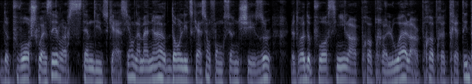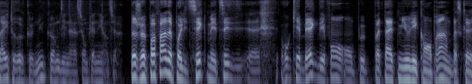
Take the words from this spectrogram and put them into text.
de pouvoir choisir leur système d'éducation, la manière dont l'éducation fonctionne chez eux, le droit de pouvoir signer leur propre loi, leur propre traité, d'être reconnus comme des nations pleines et entières. Là, je veux pas faire de politique, mais tu sais, euh, au Québec, des fois, on peut peut-être mieux les comprendre parce que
